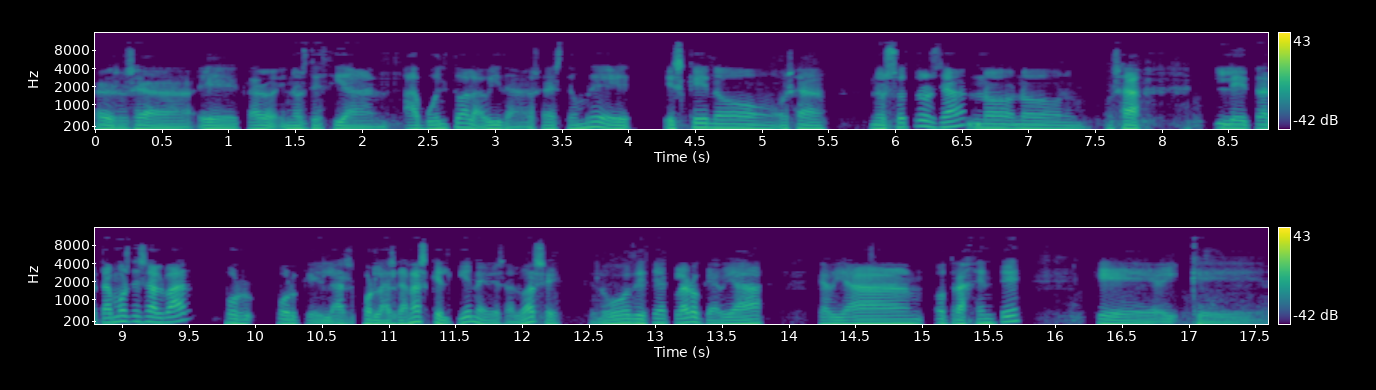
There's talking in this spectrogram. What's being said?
¿Sabes? O sea, eh, claro, y nos decían, ha vuelto a la vida. O sea, este hombre eh, es que no, o sea, nosotros ya no, no, no, o sea, le tratamos de salvar por, porque las, por las ganas que él tiene de salvarse. Que luego decía, claro, que había, que había otra gente que, que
